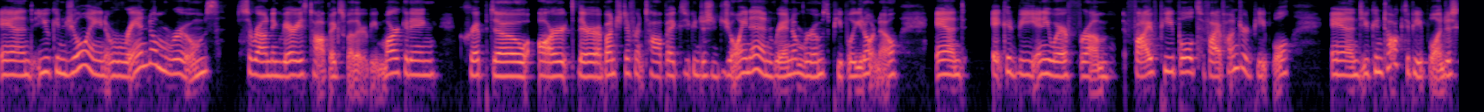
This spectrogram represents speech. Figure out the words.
And you can join random rooms surrounding various topics, whether it be marketing, crypto, art. There are a bunch of different topics. You can just join in random rooms, people you don't know. And it could be anywhere from five people to 500 people. And you can talk to people and just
